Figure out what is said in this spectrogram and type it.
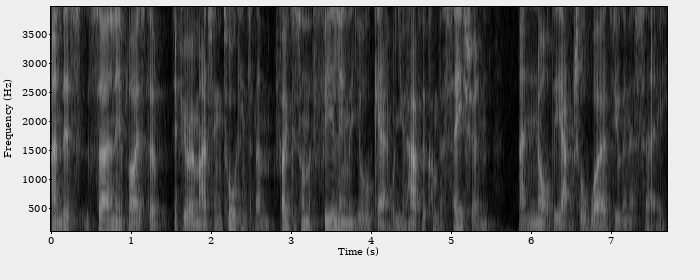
And this certainly applies to if you're imagining talking to them, focus on the feeling that you'll get when you have the conversation and not the actual words you're going to say.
